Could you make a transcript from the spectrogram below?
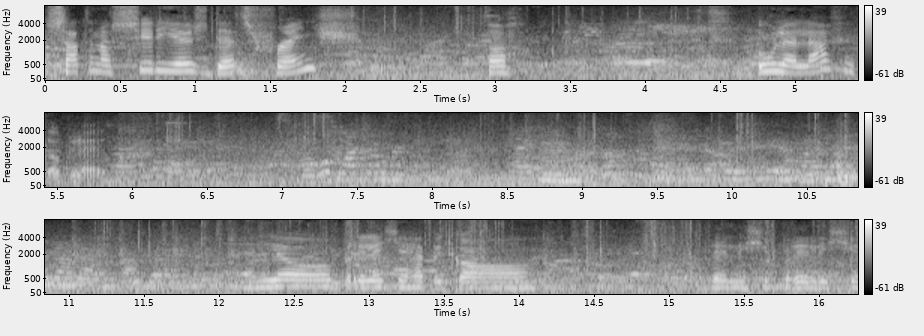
Staat er nou serieus that's French? Oh. Oeh la la vind ik ook leuk. Hmm. Hallo, brilletje heb ik al. Brilletje, brilletje.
